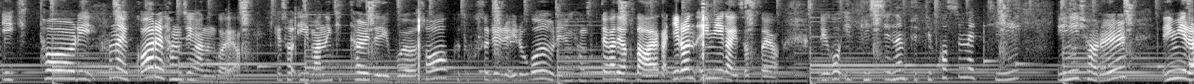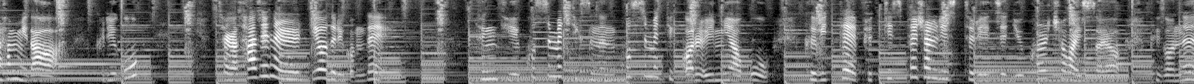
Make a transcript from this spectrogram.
이 깃털이 하나의 과를 상징하는 거예요. 그래서 이 많은 깃털들이 모여서 그 독수리를 이루고 우리는 경북대가 되었다. 약간 이런 의미가 있었어요. 그리고 이 BC는 뷰티 코스메틱 이니셜을 의미를 합니다. 그리고 제가 사진을 띄워드릴 건데 등 뒤에 코스메틱스는 코스메틱과를 의미하고 그 밑에 뷰티 스페셜리스트 리즈 뉴 컬처가 있어요. 그거는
